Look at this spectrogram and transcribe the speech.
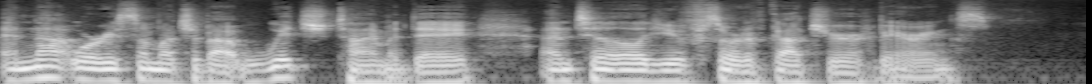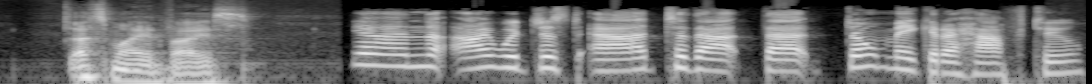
and not worry so much about which time of day until you've sort of got your bearings. That's my advice. Yeah, and I would just add to that that don't make it a have to.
